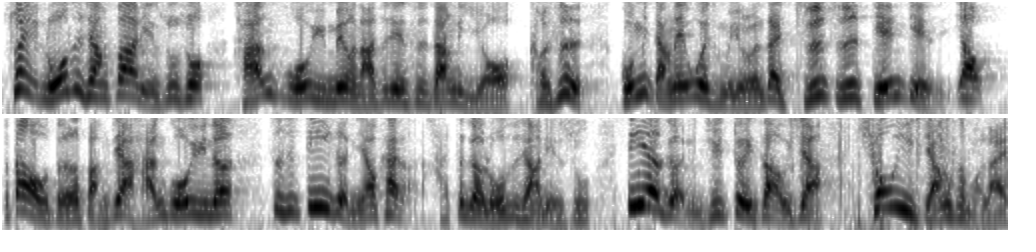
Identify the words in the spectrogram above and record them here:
所以罗志祥发脸书说韩国瑜没有拿这件事当理由，可是国民党内为什么有人在指指点点要道德绑架韩国瑜呢？这是第一个你要看这个罗志祥的脸书，第二个你去对照一下邱毅讲什么来，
